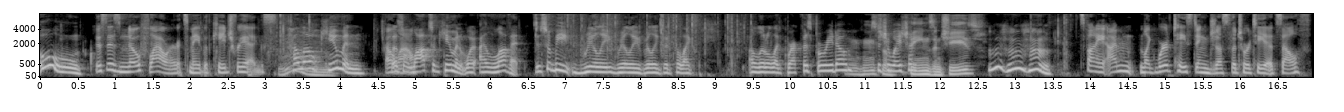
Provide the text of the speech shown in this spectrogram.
Ooh, This is no flour. It's made with cage free eggs. hello mm. cumin. Oh, There's wow. lots of cumin. What I love it. This would be really, really, really good for like a little like breakfast burrito mm-hmm. Some situation. beans and cheese. Mm-hmm. It's funny. I'm like, we're tasting just the tortilla itself.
